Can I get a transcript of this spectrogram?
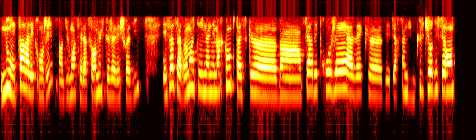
nous, on part à l'étranger. Enfin, du moins, c'est la formule que j'avais choisie. Et ça, ça a vraiment été une année marquante parce que ben faire des projets avec des personnes d'une culture différente,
